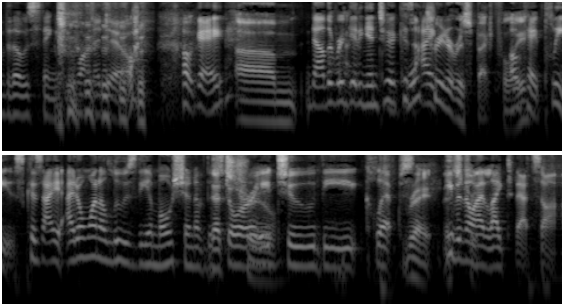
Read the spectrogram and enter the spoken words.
of those things you want to do. okay. Um, now that we're getting into it, because we'll I treat it respectfully. okay, please, because I, I don't want to lose the emotion of the That's story true. to the clips. Right, Even though. I liked that song.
